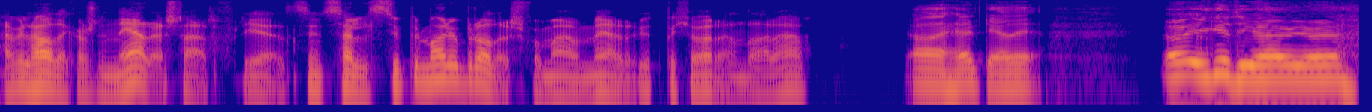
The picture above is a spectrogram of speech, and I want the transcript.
jeg vil ha det kanskje nederst her, fordi jeg syns selv Super Mario Brothers får meg mer ut på kjøret enn det her. Ja, jeg er helt enig. Jeg har ingenting her å gjøre.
